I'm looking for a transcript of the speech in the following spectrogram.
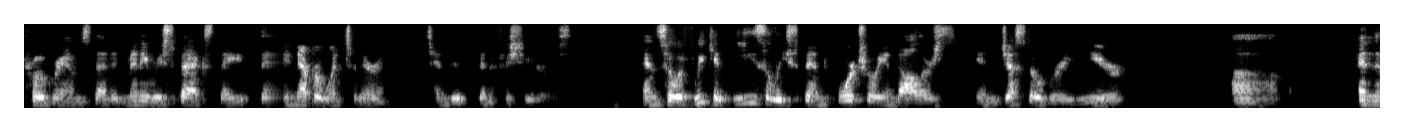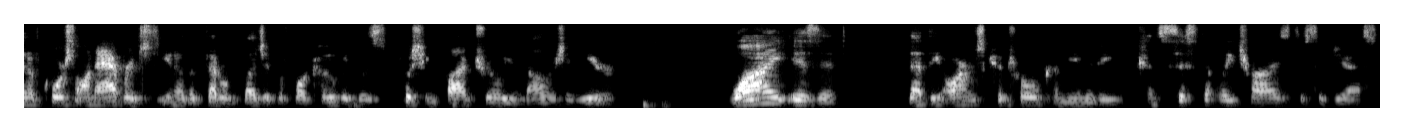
programs that in many respects they, they never went to their intended beneficiaries. And so if we can easily spend $4 trillion in just over a year, uh, and then of course on average, you know, the federal budget before COVID was pushing $5 trillion a year. Why is it that the arms control community consistently tries to suggest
